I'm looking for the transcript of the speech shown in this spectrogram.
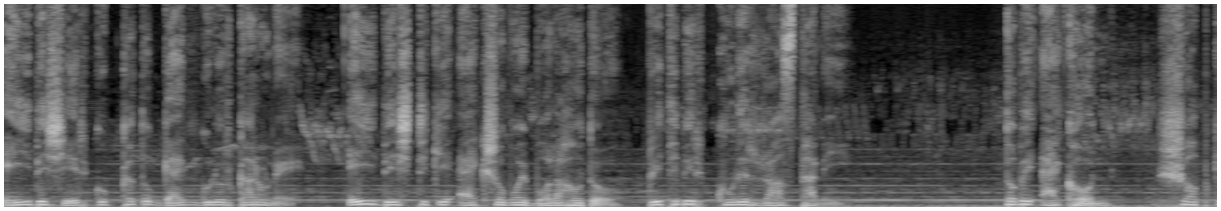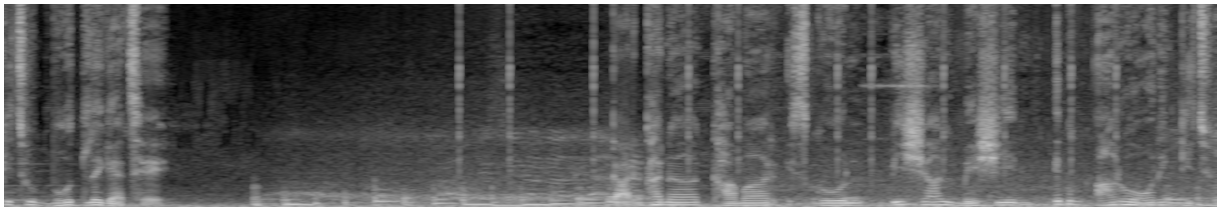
এই দেশের কুখ্যাত গ্যাংগুলোর কারণে এই দেশটিকে একসময় বলা হতো পৃথিবীর খুনের রাজধানী। তবে এখন সবকিছু বদলে গেছে। কারখানা, খামার, স্কুল, বিশাল মেশিন এবং আরও অনেক কিছু।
